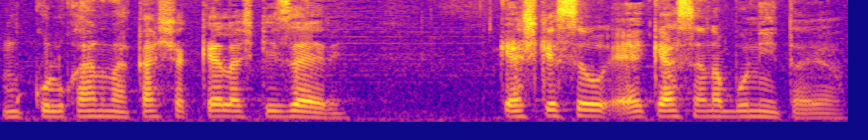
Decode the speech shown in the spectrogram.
me colocar na caixa que elas quiserem. Que acho que essa é, que é a cena bonita, yeah.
